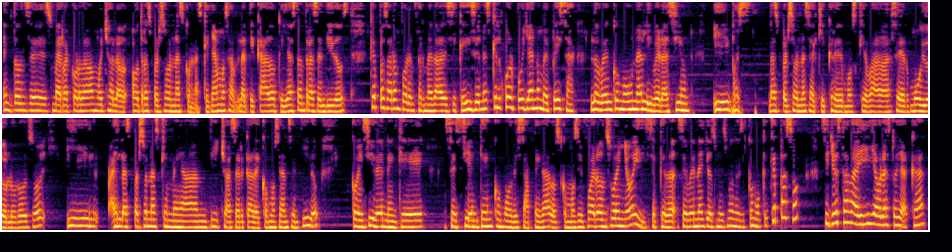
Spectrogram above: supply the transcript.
Entonces me recordaba mucho a, otras personas con las que ya hemos platicado, que ya están trascendidos, que pasaron por enfermedades y que dicen es que el cuerpo ya no me pesa, lo ven como una liberación. Y pues las personas aquí creemos que va a ser muy doloroso y las personas que me han dicho acerca de cómo se han sentido coinciden en que se sienten como desapegados, como si fuera un sueño y se queda, se ven ellos mismos así como que ¿qué pasó? Si yo estaba ahí y ahora estoy acá,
